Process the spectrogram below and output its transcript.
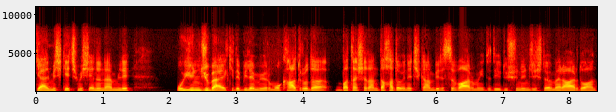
gelmiş geçmiş en önemli oyuncu belki de bilemiyorum. O kadroda Bataşa'dan daha da öne çıkan birisi var mıydı diye düşününce işte Ömer Erdoğan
